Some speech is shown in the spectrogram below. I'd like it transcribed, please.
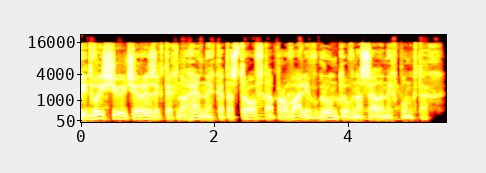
підвищуючи ризик техногенних катастроф та провалів ґрунту в населених пунктах.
